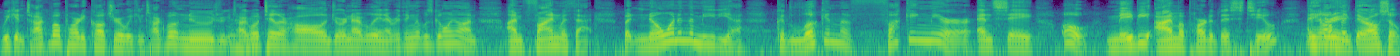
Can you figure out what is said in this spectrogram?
We can talk about party culture. We can talk about news. We can Mm-hmm. talk about Taylor Hall and Jordan Eberle and everything that was going on. I'm fine with that. But no one in the media could look in the fucking mirror and say, "Oh, maybe I'm a part of this too." They all think they're also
